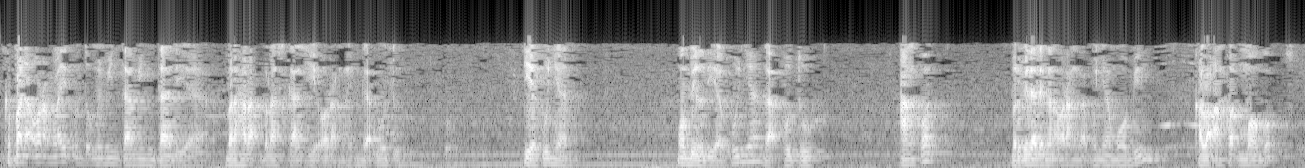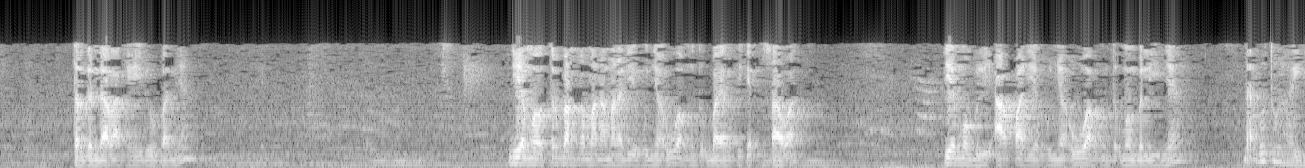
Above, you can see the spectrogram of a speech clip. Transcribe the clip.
kepada orang lain untuk meminta-minta dia, berharap belas kasih orang lain, nggak butuh. Dia punya mobil dia punya, nggak butuh angkot berbeda dengan orang nggak punya mobil kalau angkot mogok tergendala kehidupannya. Dia mau terbang ke mana-mana dia punya uang untuk bayar tiket pesawat. Dia mau beli apa dia punya uang untuk membelinya. Tidak butuh lagi.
